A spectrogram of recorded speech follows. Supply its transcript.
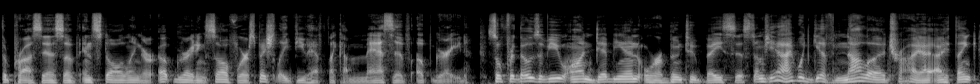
the process of installing or upgrading software, especially if you have like a massive upgrade. So for those of you on Debian or Ubuntu based systems, yeah, I would give Nala a try. I, I think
